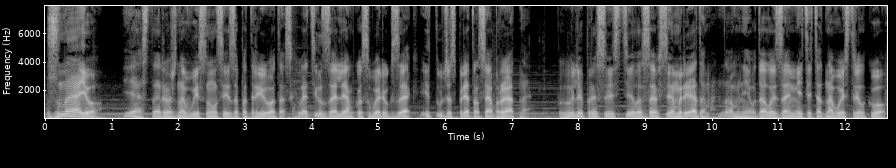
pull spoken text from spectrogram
«Знаю!» Я осторожно высунулся из-за патриота, схватил за лямку свой рюкзак и тут же спрятался обратно. Пуля просвистела совсем рядом, но мне удалось заметить одного из стрелков.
